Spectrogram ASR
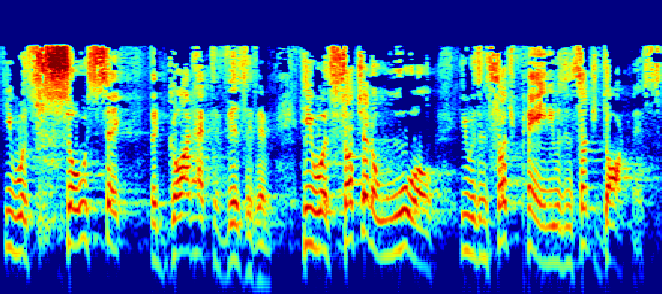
He was so sick that God had to visit him. He was such at a wall. He was in such pain. He was in such darkness.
